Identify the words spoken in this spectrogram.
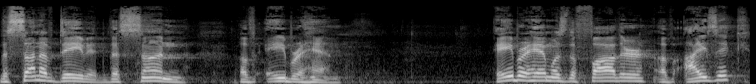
the son of David, the son of Abraham. Abraham was the father of Isaac,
